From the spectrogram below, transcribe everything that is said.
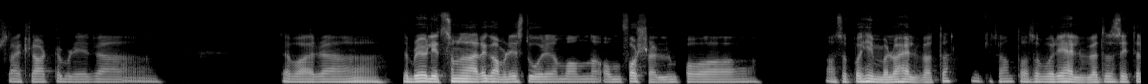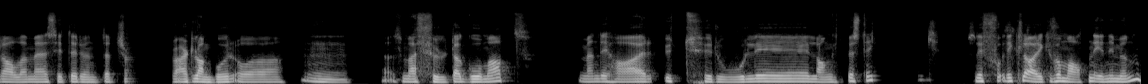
så det er klart det blir eh, det, var, eh, det blir jo litt som den gamle historien om, om forskjellen på Altså på himmel og helvete. ikke sant? Altså Hvor i helvete sitter alle med, sitter rundt et svært langbord og, mm, som er fullt av god mat, men de har utrolig langt bestikk. Så de, de klarer ikke å få maten inn i munnen.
